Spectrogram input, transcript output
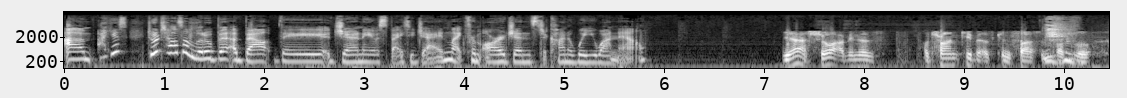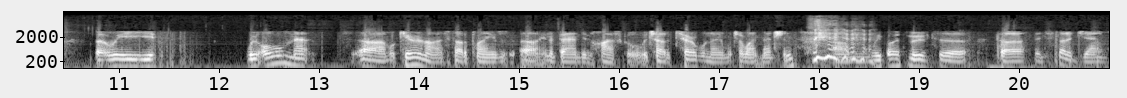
Um, I guess, do you want to tell us a little bit about the journey of Spacey Jane, like from origins to kind of where you are now? Yeah, sure. I mean, there's. I'll try and keep it as concise as possible. but we we all met. Um, well, Kieran and I started playing uh, in a band in high school, which had a terrible name, which I won't mention. Um, we both moved to Perth and just started jamming.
